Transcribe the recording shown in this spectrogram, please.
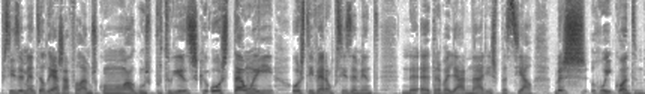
precisamente. Aliás, já falámos com alguns portugueses que ou estão aí ou estiveram precisamente na- a trabalhar na área espacial. Mas, Rui, conte-me,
